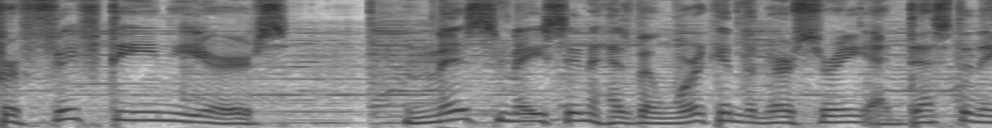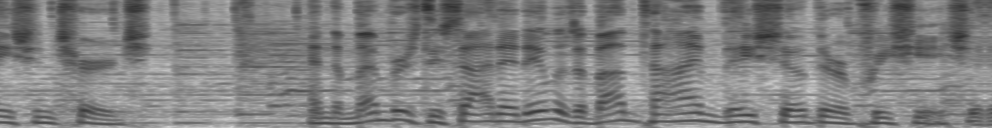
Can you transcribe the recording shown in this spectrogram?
For 15 years, Miss Mason has been working the nursery at Destination Church, and the members decided it was about time they showed their appreciation.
